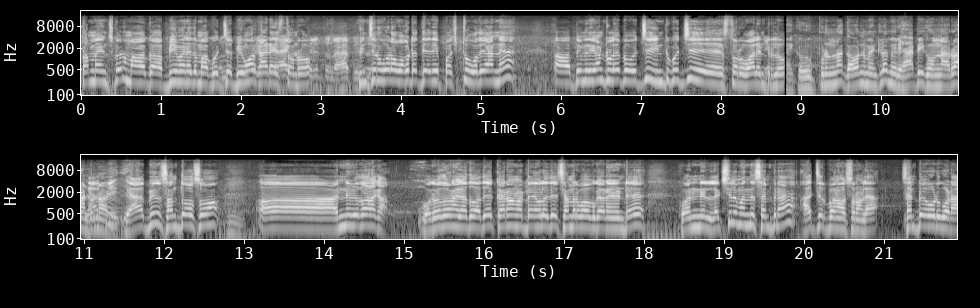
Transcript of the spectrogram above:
తమ్మ ఎంచుకొని మాకు ఆ బియ్యం అనేది మాకు వచ్చే బియ్యం వరకు ఆడే ఇస్తుండ్రు పింఛను కూడా ఒకటో తేదీ ఫస్ట్ ఉదయాన్నే తొమ్మిది గంటల లోపే వచ్చి ఇంటికి వచ్చి ఇస్తున్నారు వాలంటీర్లు. ఇక్కడ ఇప్పుడున్న గవర్నమెంట్లో మీరు హ్యాపీగా ఉన్నారు అంటున్నారు. హ్యాపీ సంతోషం ఆ, అన్ని విధాలుగా. ఒక విధంగా కాదు అదే కరోనా టైంలో అదే చంద్రబాబు గారు అంటే కొన్ని లక్షల మంది చంపినా ఆశ్చర్యపోని అవసరం లే. చంపేవాడు కూడా.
